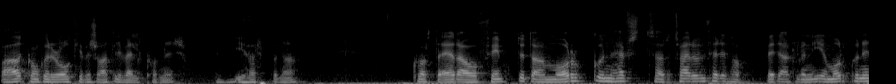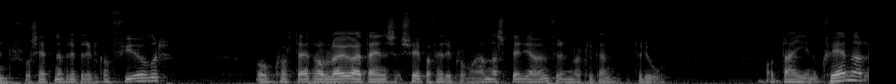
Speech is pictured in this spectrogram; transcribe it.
og aðgangur er ókipis og allir velkomnir í hörpuna hvort það er á 50 dag morgun hefst, það eru tvær umferði þá byrjar klukkan 9 morgunin svo setna umferði byrjar klukkan 4 og hvort það er þá laugadagins sveipa fyrir klukkan annars byrja umferðin klukkan 3 á daginn og hvenar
